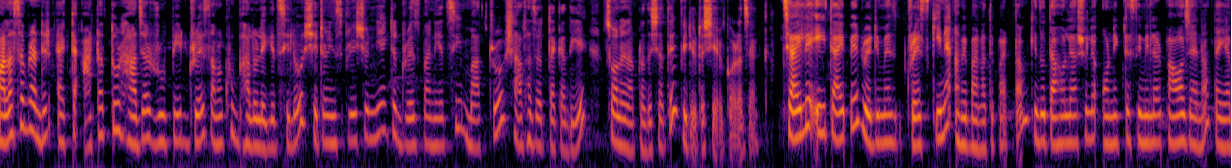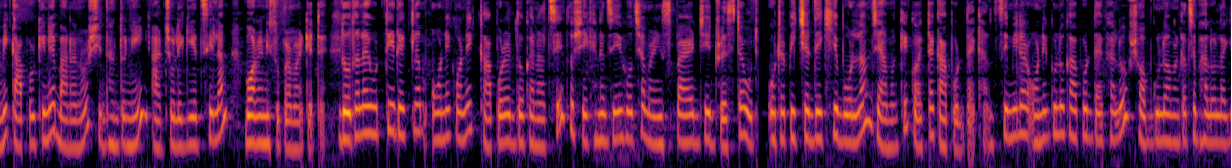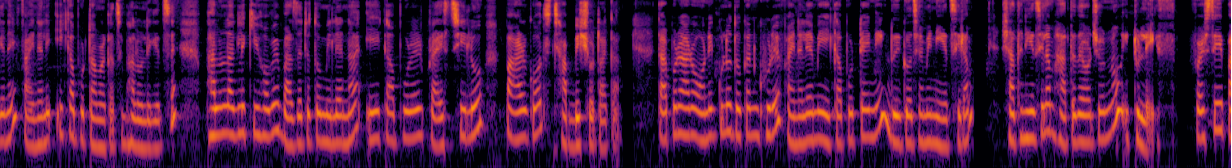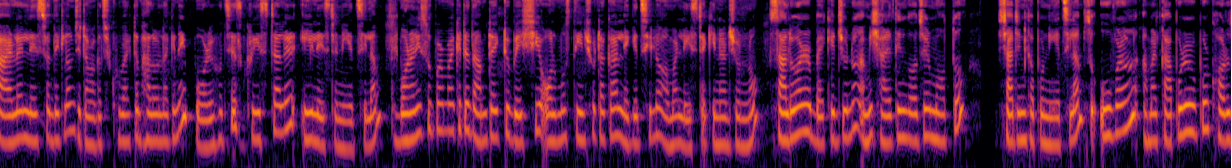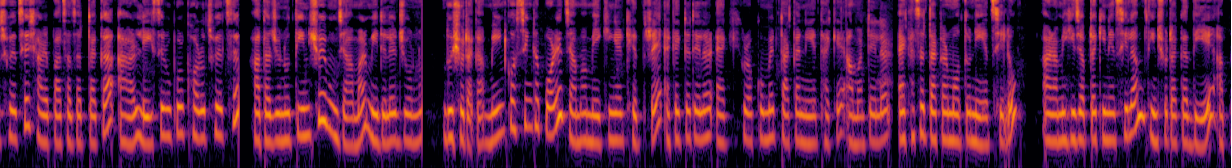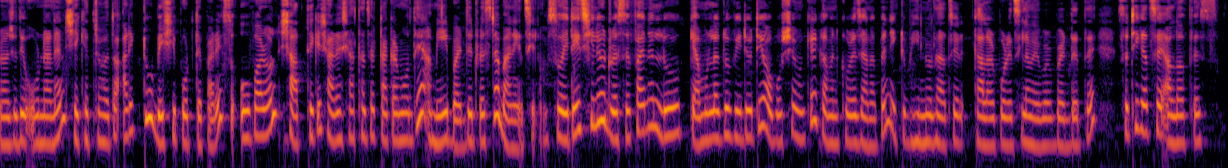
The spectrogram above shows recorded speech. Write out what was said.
মালাসা ব্র্যান্ডের একটা আটাত্তর হাজার রুপির ড্রেস আমার খুব ভালো লেগেছিল। সেটার ইন্সপিরেশন নিয়ে একটা ড্রেস বানিয়েছি মাত্র সাত হাজার টাকা দিয়ে। চলেন আপনাদের সাথে ভিডিওটা শেয়ার করা যাক। চাইলে এই টাইপের রেডিমেড ড্রেস কিনে আমি বানাতে পারতাম। কিন্তু তাহলে আসলে অনেকটা সিমিলার পাওয়া যায় না। তাই আমি কাপড় কিনে বানানোর সিদ্ধান্ত নিই আর চলে গিয়েছিলাম বনানী সুপার মার্কেটে দোতলায় উঠতেই দেখলাম অনেক অনেক কাপড়ের দোকান আছে। তো সেখানে যে হচ্ছে আমার ইন্সপায়ার্ড যে ড্রেসটা ওটার পিকচার দেখিয়ে বললাম যে আমাকে কয়েকটা কাপড় দেখান। সিমিলার অনেকগুলো কাপড় দেখাল। সবগুলো আমার কাছে ভালো লাগে নাই। ফাইনালি এই কাপড়টা আমার কাছে ভালো লেগেছে। ভালো লাগলে কি হবে? বাজেটে তো মিলে না। এই কাপড়ের প্রাইস ছিল পার গজ ছাব্বিশশো টাকা। তারপরে আরও অনেকগুলো দোকান ঘুরে ফাইনালি আমি এই কাপড়টাই নিই দুই গজ আমি নিয়েছিলাম। সাথে নিয়েছিলাম হাতে দেওয়ার জন্য একটু লেস ফার্স্টে এই পার্লার লেসটা দেখলাম, যেটা আমার কাছে খুব একটা ভালো লাগে নাই। পরে হচ্ছে ক্রিস্টালের এই লেসটা নিয়েছিলাম। বনানী সুপার মার্কেটে দামটা একটু বেশি অলমোস্ট তিনশো টাকা লেগেছিল আমার লেসটা কেনার জন্য। সালোয়ার আর ব্যাকের জন্য আমি সাড়ে তিন গজের মতো শাটিন কাপড় নিয়েছিলাম। সো ওভারঅল আমার কাপড়ের উপর খরচ হয়েছে সাড়ে পাঁচ হাজার টাকা, আর লেসের উপর খরচ হয়েছে হাতার জন্য তিনশো এবং জামার মিডলের জন্য দুশো টাকা। মেইন কস্টিংটা পরে জামা মেকিং এর ক্ষেত্রে এক একটা টেলার এক এক রকমের টাকা নিয়ে থাকে। আমার টেলার এক হাজার টাকার মতো নিয়েছিল। আর আমি হিজাবটা কিনেছিলাম তিনশো টাকা দিয়ে। আপনারা যদি ওড়না নেন, সেক্ষেত্রে হয়তো আরেকটু বেশি পড়তে পারে। সো ওভারঅল সাত থেকে সাড়ে সাত হাজার টাকার মধ্যে আমি এই বার্থডে ড্রেসটা বানিয়েছিলাম। সো এটাই ছিল ড্রেসের ফাইনাল লুক কেমন লাগল ভিডিওটি অবশ্যই আমাকে কমেন্ট করে জানাবেন। একটু ভিন্ন ধাঁচের কালার পরেছিলাম এবার বার্থডেতে সো ঠিক আছে, আল্লাহ হাফেজ।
